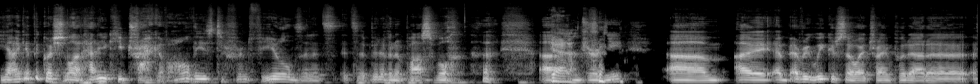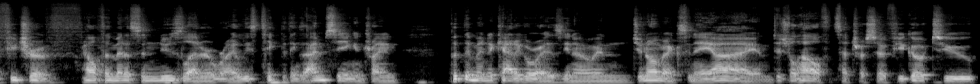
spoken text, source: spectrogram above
Yeah, I get the question a lot. How do you keep track of all these different fields? And it's it's a bit of an impossible uh, journey. Um, I every week or so I try and put out a, a, future of health and medicine newsletter where I at least take the things I'm seeing and try and put them into categories, you know, in genomics and AI and digital health, etc. So if you go to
